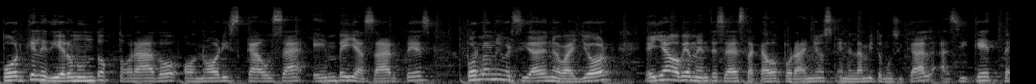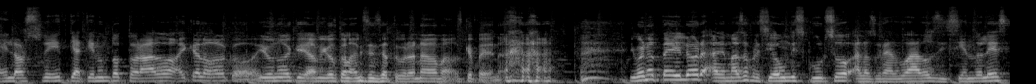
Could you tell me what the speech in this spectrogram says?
porque le dieron un doctorado honoris causa en Bellas Artes por la Universidad de Nueva York. Ella obviamente se ha destacado por años en el ámbito musical, así que Taylor Swift ya tiene un doctorado, ay qué loco, y uno aquí amigos con la licenciatura nada más, qué pena. y bueno, Taylor además ofreció un discurso a los graduados diciéndoles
